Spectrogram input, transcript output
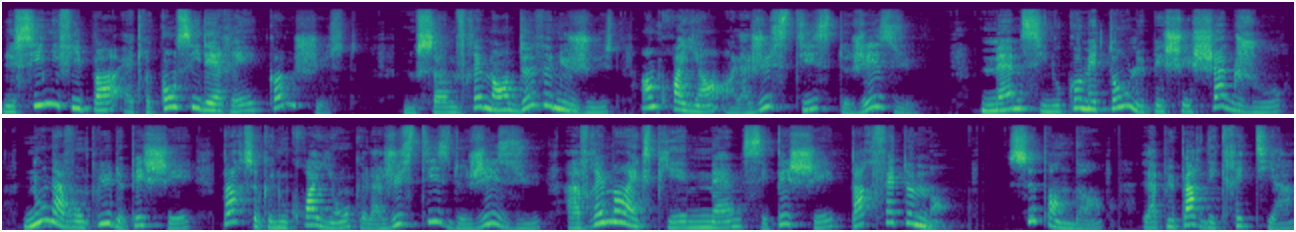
ne signifie pas être considéré comme juste. Nous sommes vraiment devenus justes en croyant en la justice de Jésus. Même si nous commettons le péché chaque jour, nous n'avons plus de péché parce que nous croyons que la justice de Jésus a vraiment expié même ses péchés parfaitement. Cependant, la plupart des chrétiens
